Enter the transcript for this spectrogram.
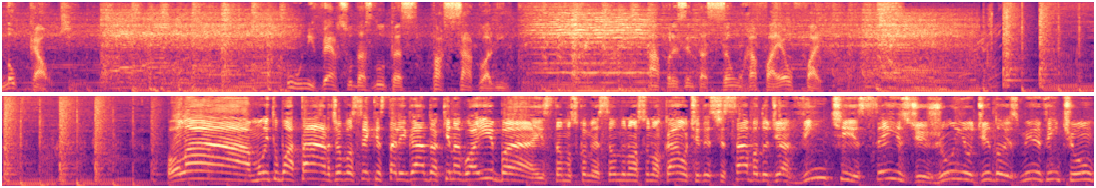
Nocaute. O universo das lutas passado a limpo. Apresentação Rafael Pfeiffer. Olá, muito boa tarde a você que está ligado aqui na Guaíba. Estamos começando o nosso nocaute deste sábado, dia 26 de junho de 2021.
